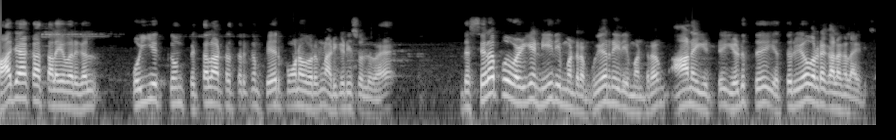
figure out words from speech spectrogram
பாஜக தலைவர்கள் பொய்யுக்கும் பித்தலாட்டத்திற்கும் பேர் போனவர்கள் அடிக்கடி சொல்லுவேன். இந்த சிறப்பு வழியை நீதிமன்றம் உயர் நீதிமன்றம் ஆணையிட்டு எடுத்து எத்தனையோ வருட காலங்கள் ஆயிடுச்சு.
